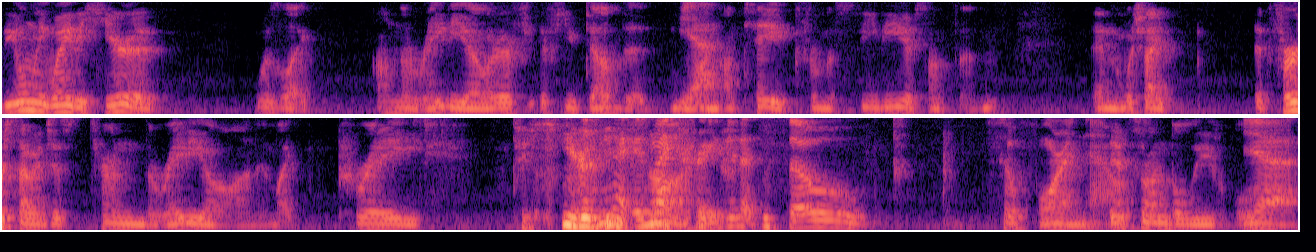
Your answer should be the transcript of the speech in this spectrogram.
the only way to hear it was like on the radio or if, if you dubbed it Yeah. on, on tape from a CD or something. And which I, at first, I would just turn the radio on and like pray to hear Isn't these that, isn't that songs. crazy? That's so so foreign now. It's unbelievable. yeah.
